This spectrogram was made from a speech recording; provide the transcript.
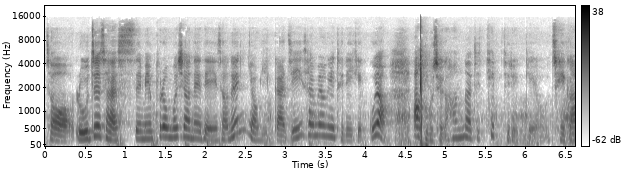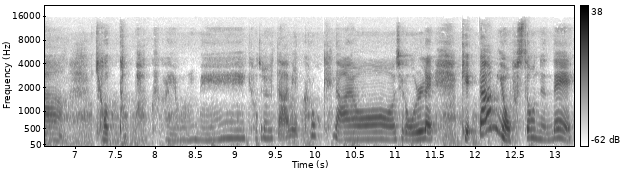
저 로즈 자스민 프로모션에 대해서는 여기까지 설명해 드리겠고요. 아 그리고 제가 한 가지 팁 드릴게요. 제가 겨터파크가 여름에 겨드랑이 땀이 그렇게 나요. 제가 원래 이렇게 땀이 없었는데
